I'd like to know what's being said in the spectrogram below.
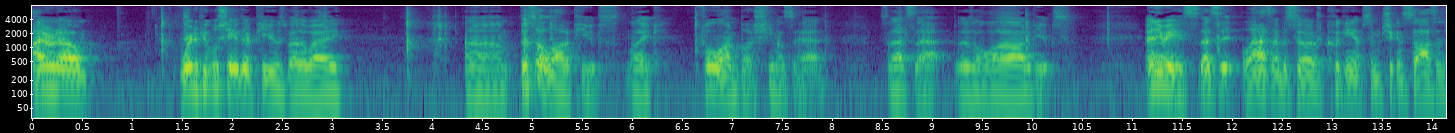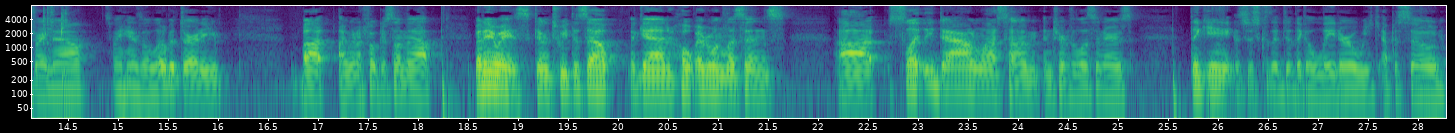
I don't know. Where do people shave their pubes, by the way? Um, there's a lot of pubes. Like, full on bush he must have had. So that's that. There's a lot of pubes. Anyways, that's the last episode. Cooking up some chicken sausage right now. So my hands are a little bit dirty. But I'm going to focus on that. But anyways, going to tweet this out again. Hope everyone listens. Uh, slightly down last time in terms of listeners. Thinking it's just because I did like a later week episode.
